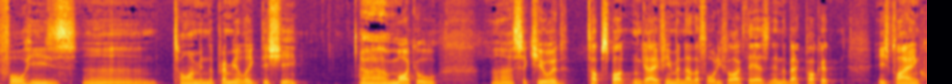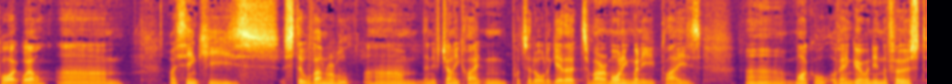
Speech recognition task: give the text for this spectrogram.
for his uh, time in the Premier League this year. Uh, Michael secured top spot and gave him another 45,000 in the back pocket. He's playing quite well. Um, I think he's still vulnerable. Um, and if Jonny Clayton puts it all together tomorrow morning when he plays uh, Michael Van Gerwen in the first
